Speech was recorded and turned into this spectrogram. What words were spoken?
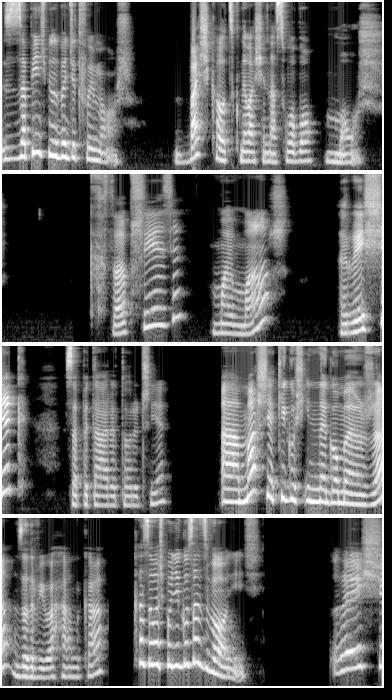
Za pięć minut będzie twój mąż. Baśka ocknęła się na słowo mąż. Kto przyjedzie? Mój mąż? Rysiek? zapytała retorycznie. A masz jakiegoś innego męża? zadrwiła Hanka. Kazałaś po niego zadzwonić. Rysiu,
